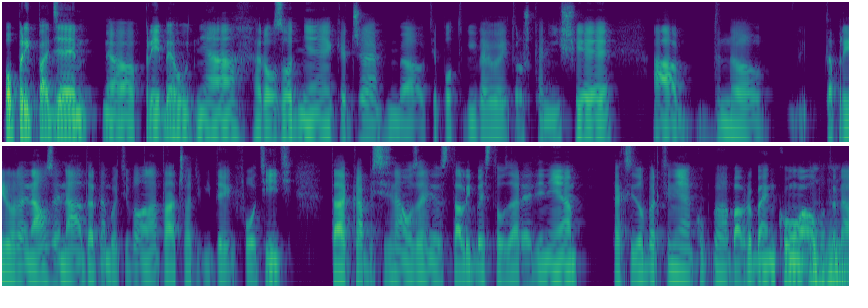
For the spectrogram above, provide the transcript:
Po prípade v priebehu dňa rozhodne, keďže teploty bývajú aj troška nižšie a tá príroda je naozaj nádherná, budete veľa natáčať, videí, fotiť, tak aby si naozaj nezostali bez toho zariadenia, tak si zoberte nejakú eh, powerbanku alebo mm-hmm. teda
